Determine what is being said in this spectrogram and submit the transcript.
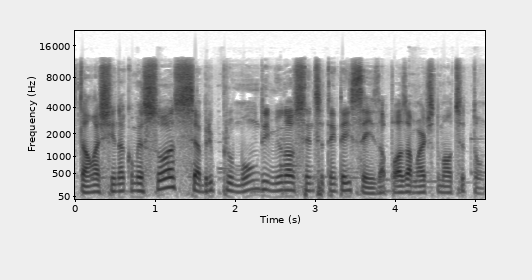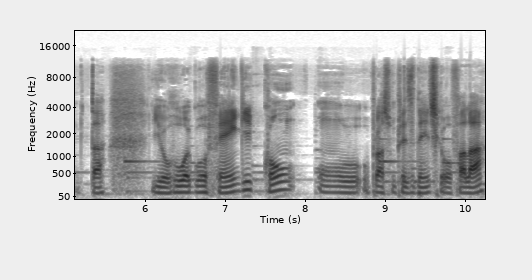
Então a China começou a se abrir para o mundo em 1976, após a morte do Mao Tse Tung, tá? E o Hua Guofeng, com um, o próximo presidente que eu vou falar,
